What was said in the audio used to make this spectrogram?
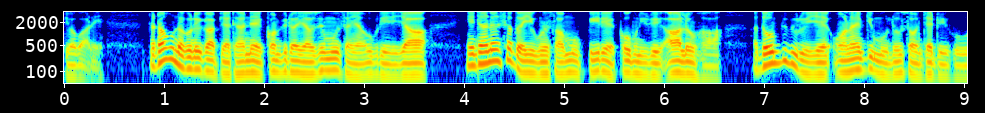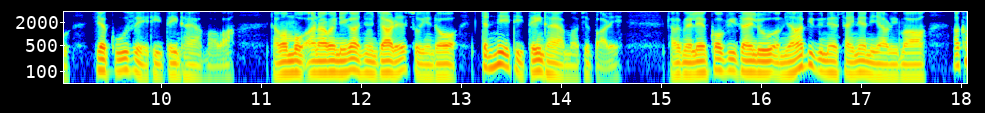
ပြောပါတယ်။၂၀၀၇ ခုနှစ်က ပြဌာန်းတဲ့ ကွန်ပျူတာ ရာဇဝတ်မှုဆိုင်ရာ ဥပဒေအရ အင်တာနက်ဆက်သွယ်ရေးဝန်ဆောင်မှုပေးတဲ့ ကုမ္ပဏီတွေအားလုံးဟာ အသုံးပြုသူတွေရဲ့ အွန်လိုင်းပြုမူလုပ်ဆောင်ချက်တွေကို ရက် ၉၀ထိ သိမ်းထားရမှာပါ။ဒါမှမဟုတ် အာဏာပိုင်တွေက ညွှန်ကြားတယ်ဆိုရင်တော့ တနှစ်ထိ သိမ်းထားရမှာဖြစ်ပါတယ်။ဒါပေမယ့်လည်း ကော်ဖီဆိုင်လို အများပြည်သူနဲ့ဆိုင်တဲ့နေရာတွေမှာ အခ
